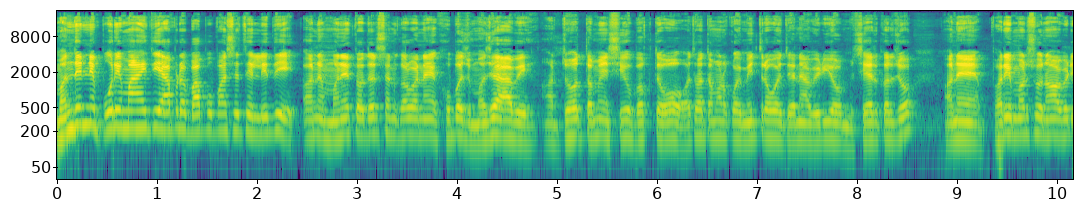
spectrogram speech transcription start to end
મંદિરની પૂરી માહિતી આપણે બાપુ પાસેથી લીધી અને મને તો દર્શન કરવાના ખૂબ જ મજા આવી. જો તમે શિવ ભક્ત હો અથવા તમારો કોઈ મિત્ર હોય તો એના વીડિયો શેર કરજો. અને ફરી મળશું નવા વીડિયો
